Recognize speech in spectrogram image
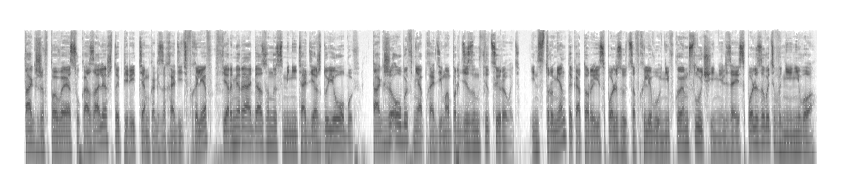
Также в ПВС указали, что перед тем, как заходить в хлев, фермеры обязаны сменить одежду и обувь. Также обувь необходимо продезинфицировать. Инструменты, которые используются в хлеву, ни в коем случае нельзя использовать вне него.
